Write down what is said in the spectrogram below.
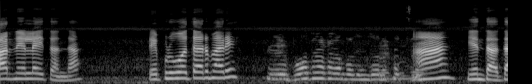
ఆరు నెలలు. అవుతుందా? ఎప్పుడు పోతారు మరి? ఏం తాత?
